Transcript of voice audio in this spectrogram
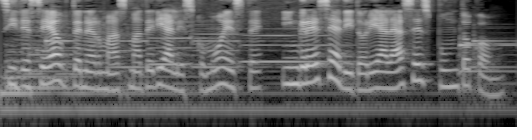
Si desea obtener más materiales como este, ingrese a editorialaces.com.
